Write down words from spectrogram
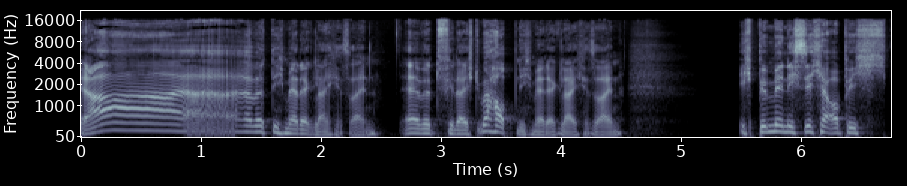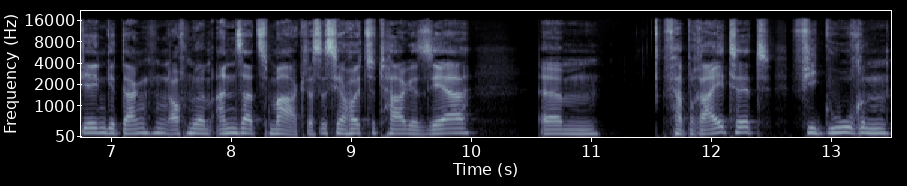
ja, er wird nicht mehr der gleiche sein. Er wird vielleicht überhaupt nicht mehr der gleiche sein. Ich bin mir nicht sicher, ob ich den Gedanken auch nur im Ansatz mag. Das ist ja heutzutage sehr ähm, verbreitet, Figuren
